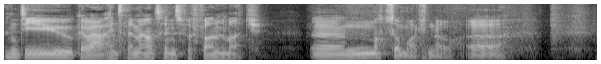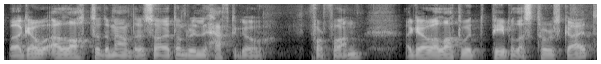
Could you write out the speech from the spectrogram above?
And do you go out into the mountains for fun much? Uh, not so much, no. Uh, well, I go a lot to the mountains, so I don't really have to go for fun. I go a lot with people as a tourist guide,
